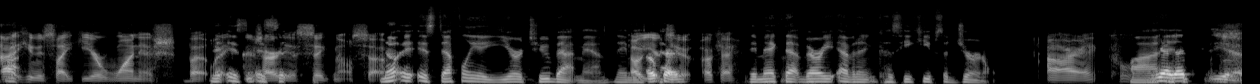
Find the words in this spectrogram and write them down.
thought he was like year one ish, but like is- there's it's- already a signal. So No, it's definitely a year two Batman. They oh make year that, two. Okay. they make that very evident because he keeps a journal. All right. Cool. Uh, yeah, and that yeah.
